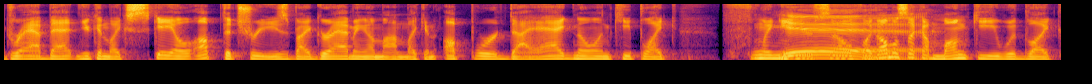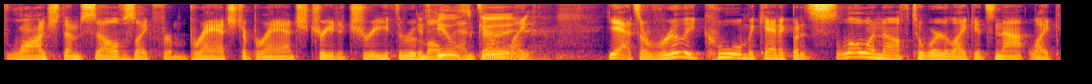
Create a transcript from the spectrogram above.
grab that and you can like scale up the trees by grabbing them on like an upward diagonal and keep like flinging yourself. Like almost like a monkey would like launch themselves like from branch to branch tree to tree through It momentum. Like yeah it's a really cool mechanic but it's slow enough to where like it's not like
